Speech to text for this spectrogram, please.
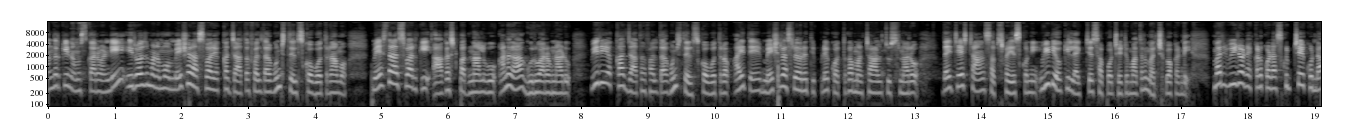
అందరికీ నమస్కారం అండి. ఈరోజు మనము మేషరాశి వారి యొక్క జాతక ఫలితాల గురించి తెలుసుకోబోతున్నాము. మేషరాశి వారికి ఆగస్టు పద్నాలుగు అనగా గురువారం నాడు వీరి యొక్క జాతక ఫలితాల గురించి తెలుసుకోబోతున్నాం. అయితే మేషరాశిలో ఎవరైతే ఇప్పుడే కొత్తగా మన ఛానల్ చూస్తున్నారో దయచేసి ఛానల్ సబ్స్క్రైబ్ చేసుకొని వీడియోకి లైక్ చేసి సపోర్ట్ చేయడం మాత్రం మర్చిపోకండి. మరి వీడియోని ఎక్కడ కూడా స్క్రిప్ట్ చేయకుండా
